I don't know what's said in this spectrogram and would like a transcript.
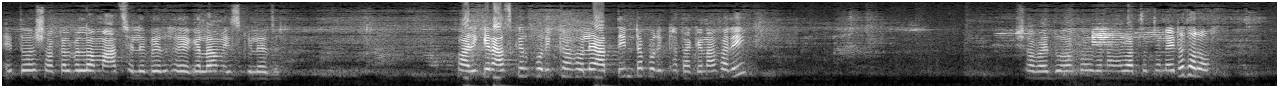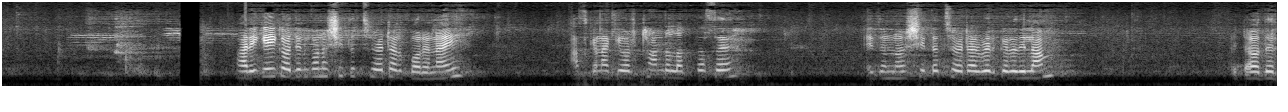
এই তো সকালবেলা মা, ছেলে বের হয়ে গেলাম স্কুলের। ফারিকের আজকের পরীক্ষা হলে আর তিনটা পরীক্ষা থাকে না, ফারিক? সবাই দোয়া করবেন আমার বাচ্চার জন্য। এটা ধরো। ফারিক এই কদিন কোনো শীতের সোয়েটার পরে নাই। আজকে নাকি ওর ঠান্ডা লাগতেছে। এই জন্য শীতের সোয়েটার বের করে দিলাম। এটা ওদের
